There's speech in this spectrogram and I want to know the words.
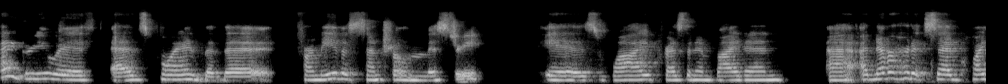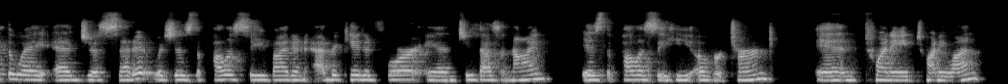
I agree with Ed's point that the for me the central mystery is why President Biden, uh, I've never heard it said quite the way Ed just said it, which is the policy Biden advocated for in 2009 is the policy he overturned in 2021.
